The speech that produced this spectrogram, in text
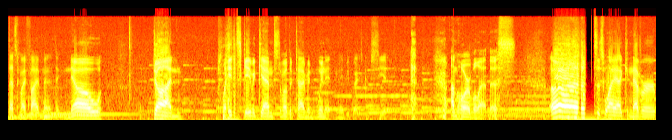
That's my five minute thing. No! Done! Play this game again some other time and win it. Maybe you guys can see it. I'm horrible at this. Uh, this is why I can never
